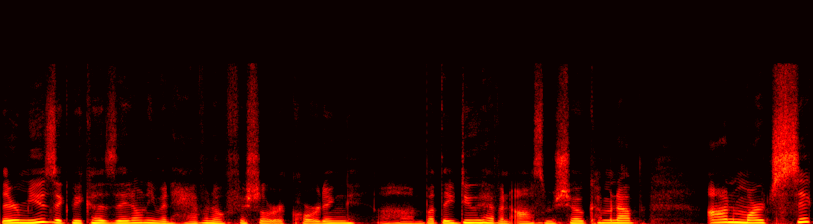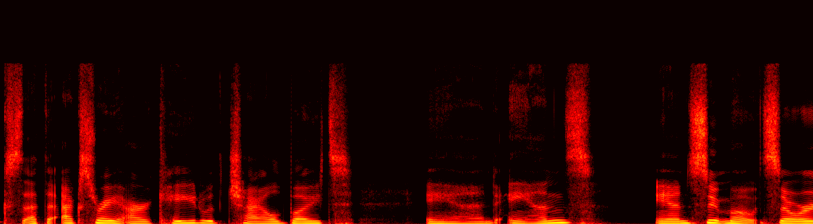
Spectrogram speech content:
their music because they don't even have an official recording. Um, but they do have an awesome show coming up on March 6th at the X Ray Arcade with Child Bite and Ands and Suit. So we're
